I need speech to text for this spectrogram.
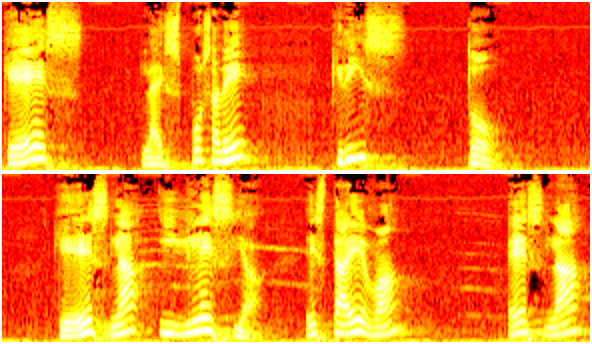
que es la esposa de Cristo que es la iglesia. Esta Eva es la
